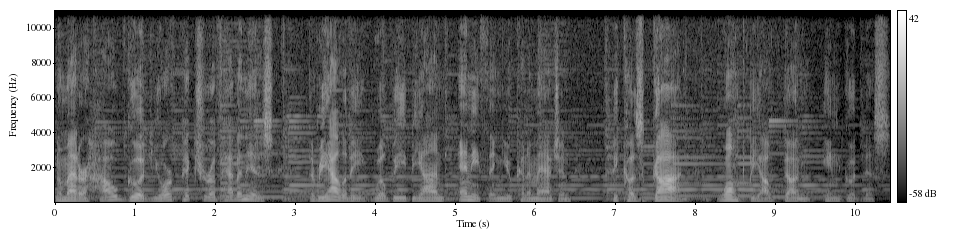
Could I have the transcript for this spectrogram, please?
no matter how good your picture of heaven is, the reality will be beyond anything you can imagine because God won't be outdone in goodness.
